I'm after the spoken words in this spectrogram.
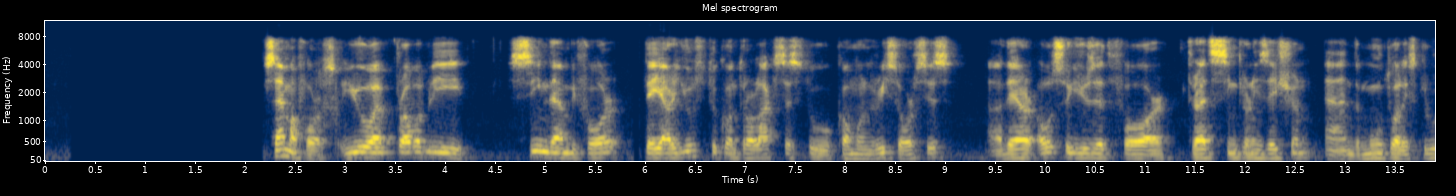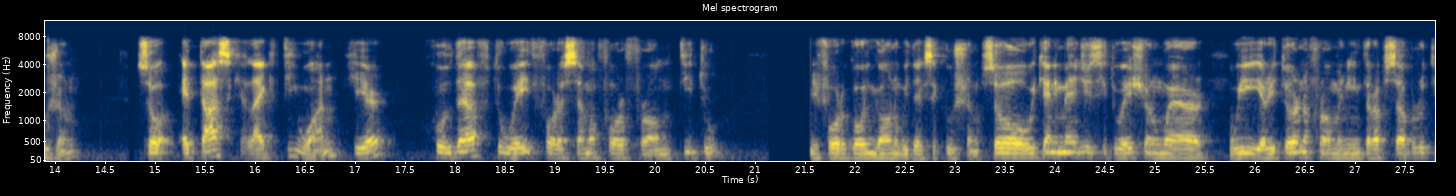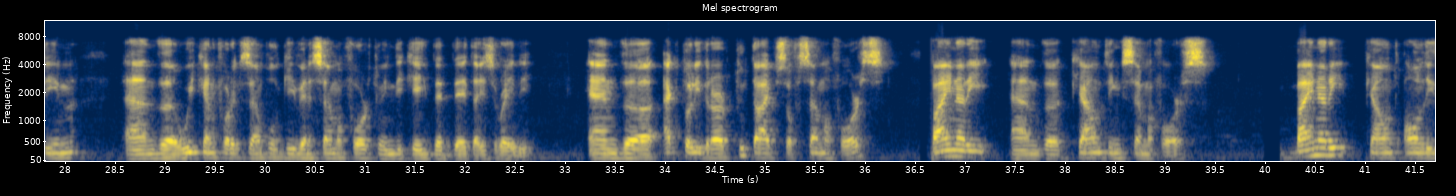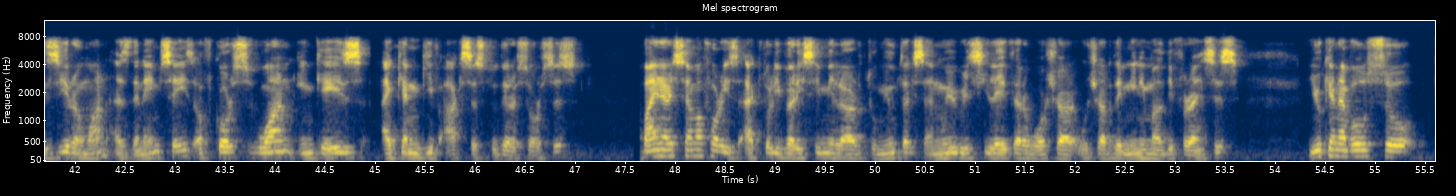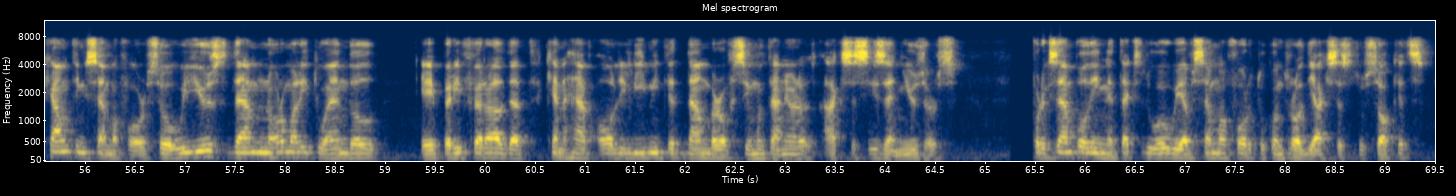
Semaphores, you have probably seen them before. They are used to control access to common resources. Uh, they are also used for thread synchronization and mutual exclusion. So a task like T1 here could have to wait for a semaphore from T2 before going on with execution. So we can imagine a situation where we return from an interrupt subroutine and uh, we can, for example, give a semaphore to indicate that data is ready. And uh, actually, there are two types of semaphores, binary and uh, counting semaphores. Binary count only 0 and 1, as the name says. Of course, 1 in case I can give access to the resources. Binary semaphore is actually very similar to mutex, and we will see later which are, which are the minimal differences. You can have also counting semaphore. So we use them normally to handle a peripheral that can have only limited number of simultaneous accesses and users. For example, in a NetX Duo, we have semaphore to control the access to sockets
